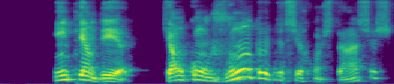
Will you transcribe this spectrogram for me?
entender que é um conjunto de circunstâncias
